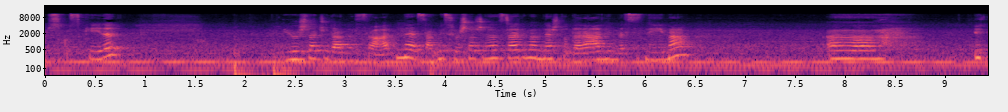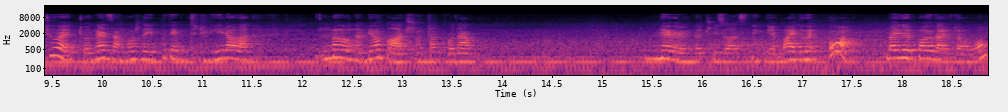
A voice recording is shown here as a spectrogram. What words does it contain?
mrsko skidat. Još šta ću danas raditi, ne znam, mislim šta ću danas raditi, imam nešto da radim, da snimam. I to je to, ne znam, možda i budem trenirala Malo nam je oblačno, tako da ne vjerujem da ću izlaziti nigdje. By the way, o, by the way, pogledajte ovo.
